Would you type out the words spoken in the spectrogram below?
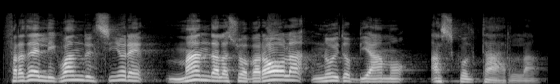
Fratelli, quando il Signore manda la sua parola, noi dobbiamo ascoltarla.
